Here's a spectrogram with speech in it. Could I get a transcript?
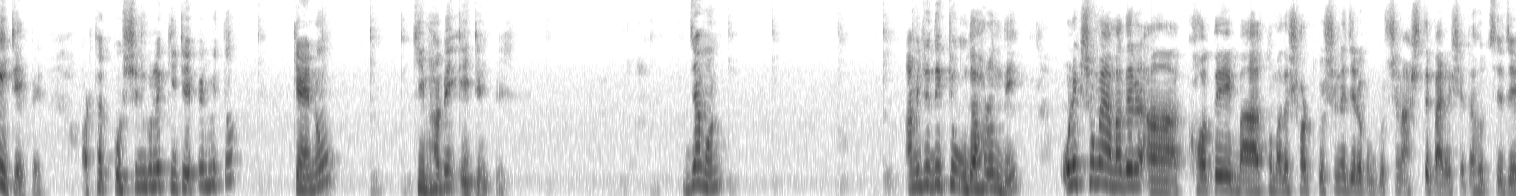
এই টাইপের অর্থাৎ কোশ্চেনগুলো কি টাইপের হইতো? কেন? কীভাবে এই টাইপের যেমন, আমি যদি একটু উদাহরণ দিই, অনেক সময় আমাদের খতে বা তোমাদের শর্ট কোশ্চেনে যেরকম কোশ্চেন আসতে পারে, সেটা হচ্ছে যে,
